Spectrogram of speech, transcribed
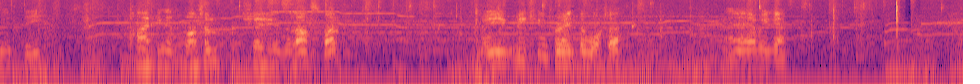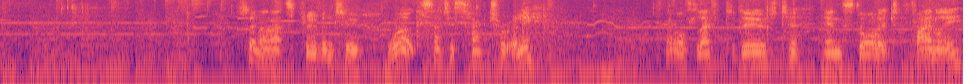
with the piping at the bottom, I showed you in the last one, we recuperate the water. There we go. So now that's proven to work satisfactorily. All's left to do is to install it finally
